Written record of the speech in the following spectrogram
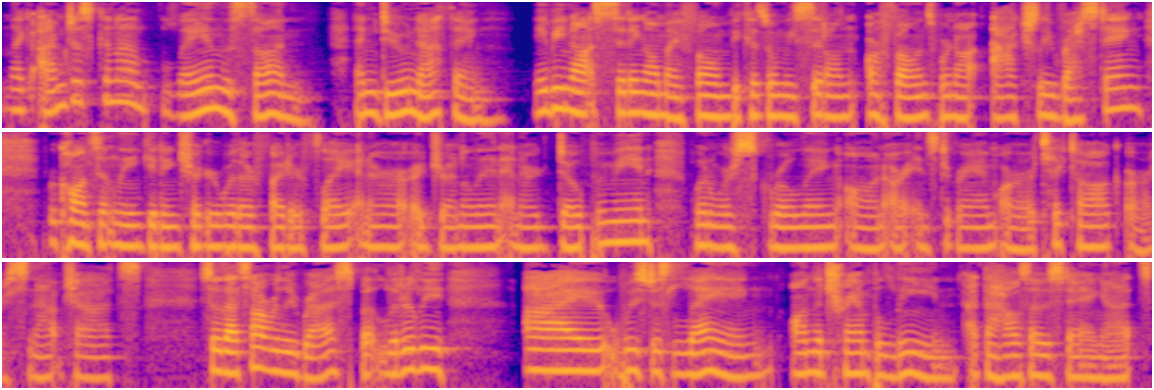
like, I'm just gonna lay in the sun and do nothing. Maybe not sitting on my phone because when we sit on our phones, we're not actually resting. We're constantly getting triggered with our fight or flight and our adrenaline and our dopamine when we're scrolling on our Instagram or our TikTok or our Snapchats. So that's not really rest, but literally, I was just laying on the trampoline at the house I was staying at.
